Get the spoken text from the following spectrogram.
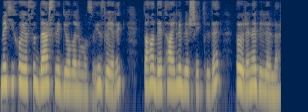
mekik oyası ders videolarımızı izleyerek daha detaylı bir şekilde öğrenebilirler.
